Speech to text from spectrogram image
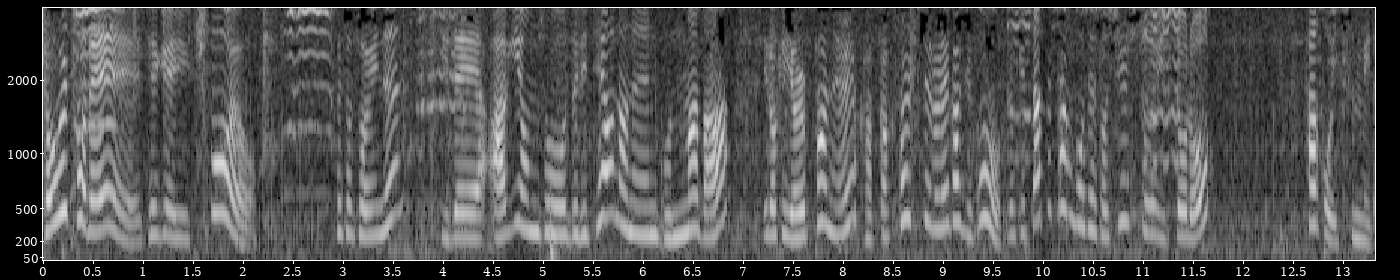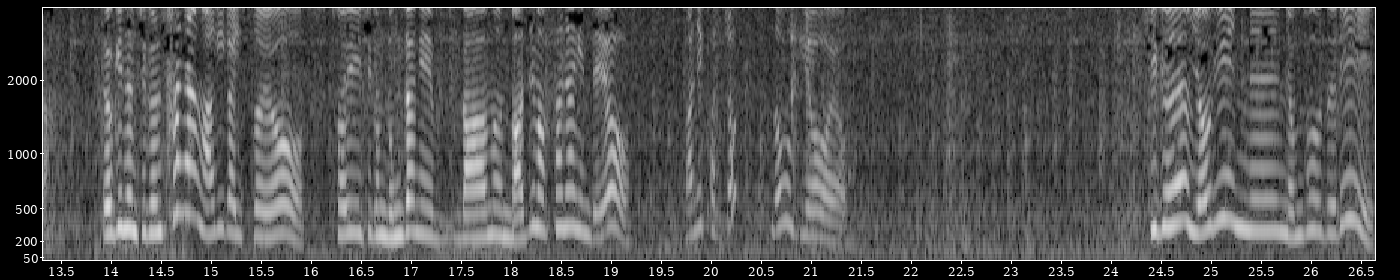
겨울철에 되게 추워요. 그래서 저희는 이제 아기 염소들이 태어나는 곳마다 이렇게 열판을 각각 설치를 해가지고 이렇게 따뜻한 곳에서 쉴 수 있도록 하고 있습니다. 여기는 지금 사냥 아기가 있어요. 저희 지금 농장에 남은 마지막 사냥인데요. 많이 컸죠? 너무 귀여워요. 지금 여기 있는 염소들이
